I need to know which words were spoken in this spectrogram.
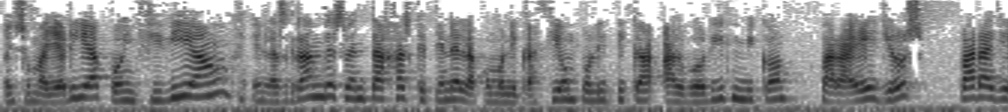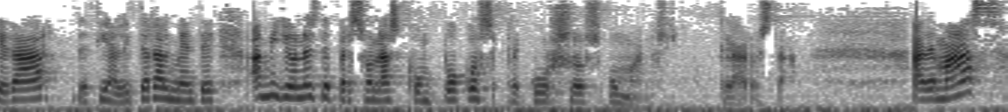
en su mayoría coincidían en las grandes ventajas que tiene la comunicación política algorítmica para ellos para llegar, decían literalmente, a millones de personas con pocos recursos humanos. Claro está. Además,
